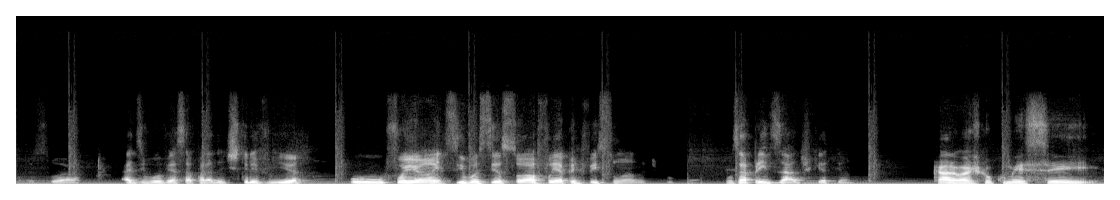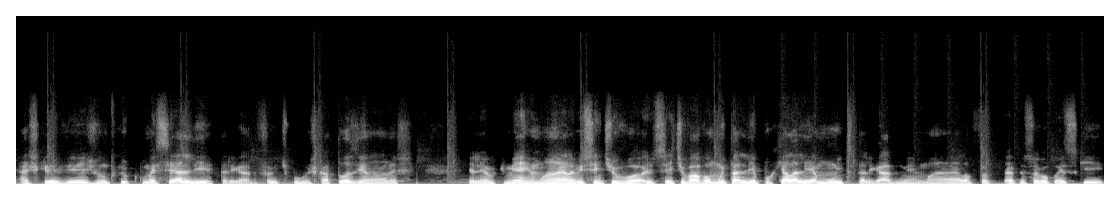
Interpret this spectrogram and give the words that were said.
começou a, a desenvolver essa parada de escrever? Ou foi antes e você só foi aperfeiçoando, tipo, os aprendizados que ia tendo? Cara, eu acho que eu comecei a escrever junto que eu comecei a ler, tá ligado? Foi tipo uns 14 anos. Eu lembro que minha irmã, ela me incentivou, incentivava muito a ler porque ela lia muito, tá ligado? Minha irmã, ela foi a pessoa que eu conheço que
